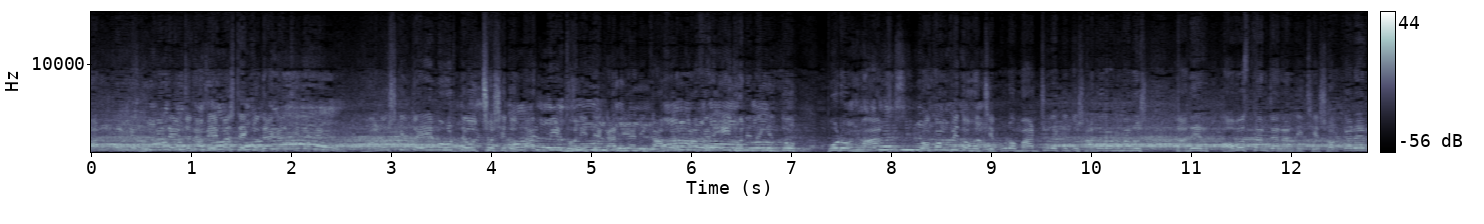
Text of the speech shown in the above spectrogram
মানুষদেরকে ধোকা দেওয়ার জন্য আমি এই পাশটা একটু দেখাচ্ছি দেখেন মানুষ কিন্তু এই মুহূর্তে উচ্ছ্বসিত তাকবীর ধ্বনিতে কাদিয়ানি কাফের কাফের এই ধ্বনিতে কিন্তু পুরো মাঠ প্রকম্পিত হচ্ছে, পুরো মাঠ জুড়ে কিন্তু সাধারণ মানুষ তাদের অবস্থান জানান দিচ্ছে। সরকারের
